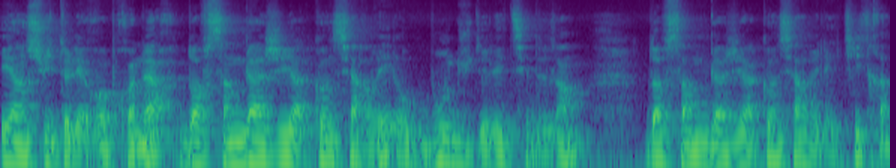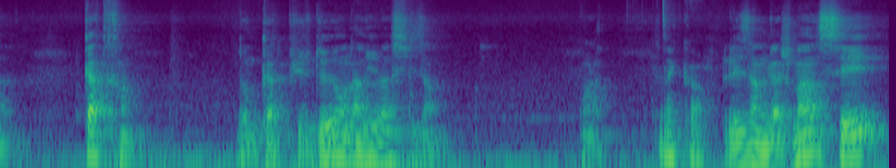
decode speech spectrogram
Et ensuite, les repreneurs doivent s'engager à conserver, au bout du délai de ces deux ans, doivent s'engager à conserver les titres 4 ans. Donc 4 plus 2, on arrive à 6 ans. D'accord, Les engagements, c'est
